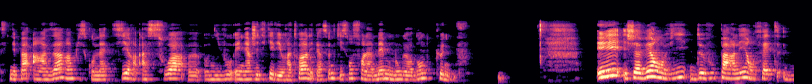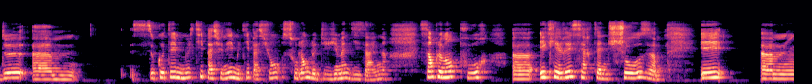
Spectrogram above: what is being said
Ce n'est pas un hasard hein, puisqu'on attire à soi euh, au niveau énergétique et vibratoire les personnes qui sont sur la même longueur d'onde que nous. Et j'avais envie de vous parler en fait de ce côté multipassionné, multipassion sous l'angle du human design, simplement pour euh, éclairer certaines choses et euh,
